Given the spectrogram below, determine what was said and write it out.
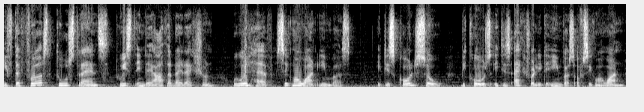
If the first two strands twist in the other direction, we will have sigma 1 inverse. It is called so because it is actually the inverse of sigma 1.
